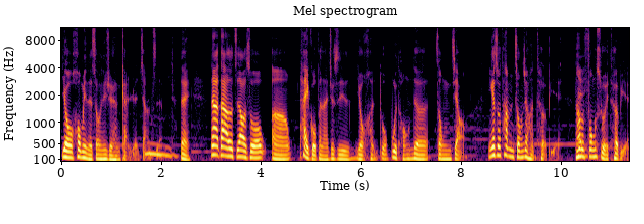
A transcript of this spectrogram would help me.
又后面的时候你就觉得很感人，这样子。对，那大家都知道说，呃，泰国本来就是有很多不同的宗教，应该说他们宗教很特别。他们风俗也特别，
